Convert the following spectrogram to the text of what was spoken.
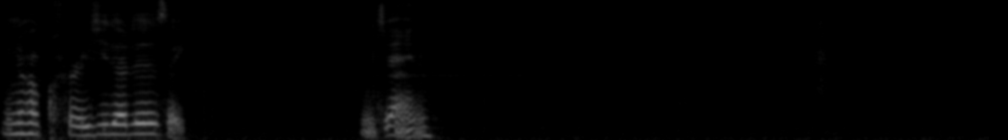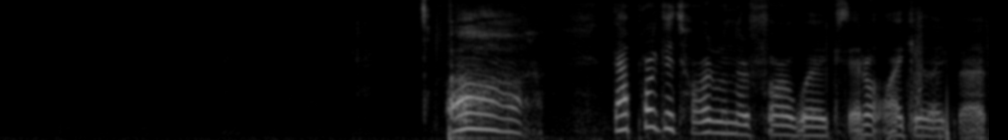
You know how crazy that is? Like, insane. Ah, oh, that part gets hard when they're far away because I don't like it like that.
